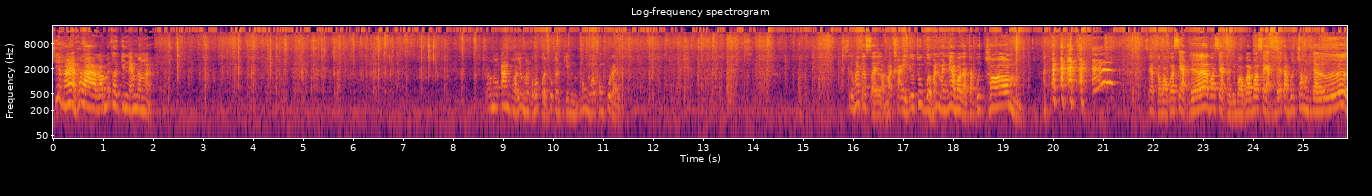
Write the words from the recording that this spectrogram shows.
ชื่อหายอะพระลาเราไม่เคยกินแหนมเนืองอะเรานกอ่านพออยู่มันก็ว่าเปิดสู้กันกินมองหัวของผู้ใดซื้อมาจะใส่หลัมาใครยูทูบเบอร์มันมันแนวบอแต่ท่านผู้ชม ซ่บก็บอกว่าแซ่บเด้อบ่แซ่บก็สิบอกว่าบ่แซ่บเด้อท่านผู้ชมเด้อ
